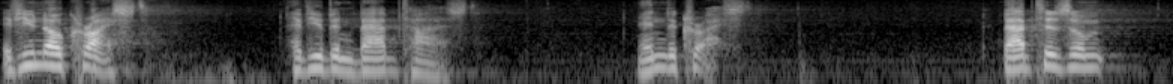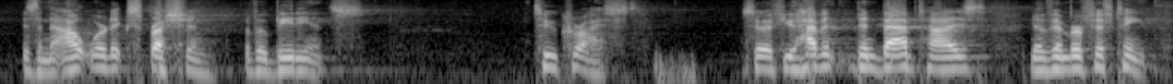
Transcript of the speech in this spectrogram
If you know Christ, have you been baptized into Christ? Baptism is an outward expression of obedience to Christ. So if you haven't been baptized, November 15th,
